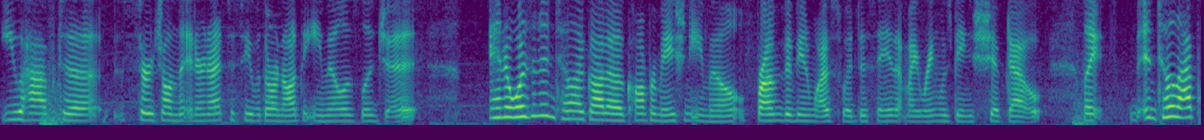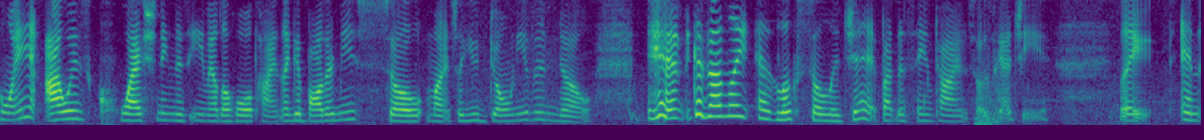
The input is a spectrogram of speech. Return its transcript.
you have to search on the internet to see whether or not the email is legit. And it wasn't until I got a confirmation email from Vivienne Westwood to say that my ring was being shipped out. Like, until that point, I was questioning this email the whole time. Like, it bothered me so much. Like, you don't even know. And because I'm like, it looks so legit, but at the same time, so sketchy. Like, and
